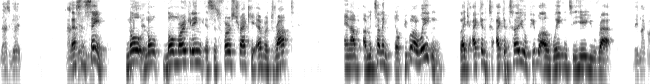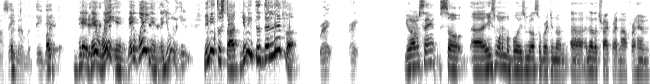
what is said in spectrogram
That's good. that's good. insane. No, That's no, no marketing. It's his first track he ever dropped, and I've, I've been telling yo, people are waiting. Like I can, I can tell you, people are waiting to hear you rap. They're not gonna say Or- nothing, but they did. they, they're waiting. They waiting. You, you need to start. You need to deliver. Right. You know what I'm saying? So uh, he's one of my boys. and We're also working on uh, another track right now for him,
